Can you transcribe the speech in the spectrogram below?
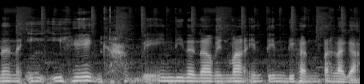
na naiihig. Grabe, hindi na namin maintindihan talaga.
